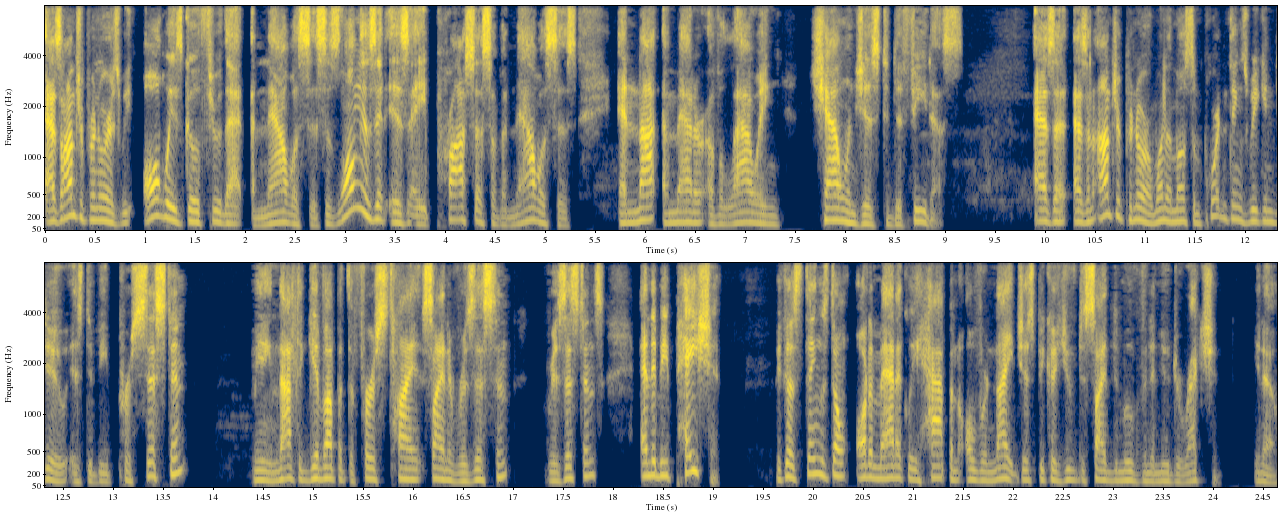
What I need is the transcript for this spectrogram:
as entrepreneurs we always go through that analysis. As long as it is a process of analysis and not a matter of allowing challenges to defeat us. As a as an entrepreneur one of the most important things we can do is to be persistent meaning not to give up at the first time, sign of resistant resistance and to be patient because things don't automatically happen overnight just because you've decided to move in a new direction you know?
